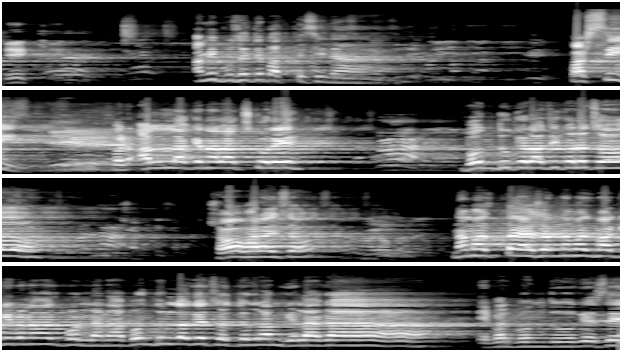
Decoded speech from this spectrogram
ঠিক। আমি বুঝাইতে পারতেছি না। পারছি? বল আল্লাহকে নারাজ করে বন্ধুকে রাজি করেছ? সব হারাইছ? নামাজ তাই আসার নামাজ মাগিবে নামাজ পড়লে না। বন্ধুর লগে চোদ্দ গ্রাম গেলাগা এবার বন্ধুও গেছে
